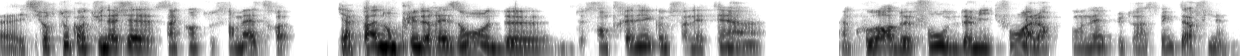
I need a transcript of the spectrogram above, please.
euh, et surtout quand tu nageais 50 ou 100 mètres, il n'y a pas non plus de raison de, s'entraîner comme si on était un, coureur de fond ou de demi-fond alors qu'on est plutôt un sprinter finalement.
